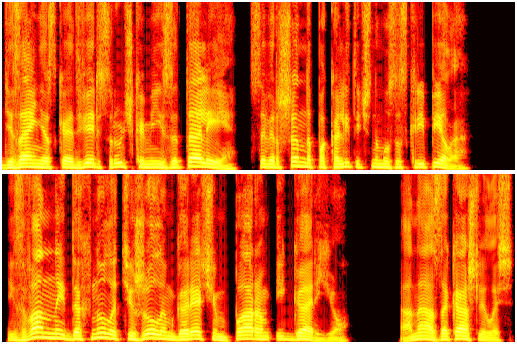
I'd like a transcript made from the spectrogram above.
Дизайнерская дверь с ручками из Италии совершенно по-калиточному заскрипела. Из ванной дохнуло тяжелым горячим паром и гарью. Она закашлялась,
